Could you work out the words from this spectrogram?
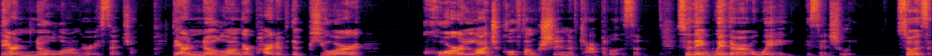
they are no longer essential. They are no longer part of the pure core logical function of capitalism. So they wither away, essentially. So it's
